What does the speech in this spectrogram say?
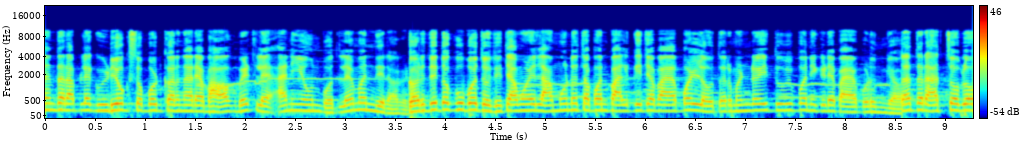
त्यानंतर आपल्या व्हिडिओ सपोर्ट करणाऱ्या भावाक भेटले आणि येऊन पोहोचले मंदिराकडे. गर्दी तर खूपच होती त्यामुळे लांबूनच आपण पालखीच्या पाया पडलो तर मंडळी तुम्ही पण इकडे पाया पडून घ्या. तर आजचा ब्लॉग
